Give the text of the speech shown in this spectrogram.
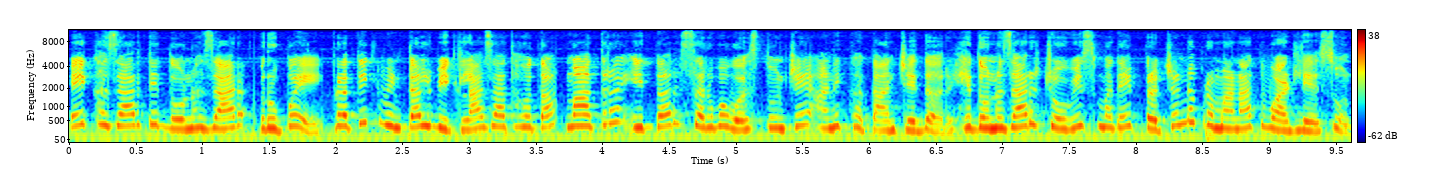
एक हजार ते दोन हजार रुपये प्रति क्विंटल विकला जात होता. मात्र इतर सर्व वस्तूंचे आणि खतांचे दर हे दोन हजार चोवीसमध्ये प्रचंड प्रमाणात वाढले असून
